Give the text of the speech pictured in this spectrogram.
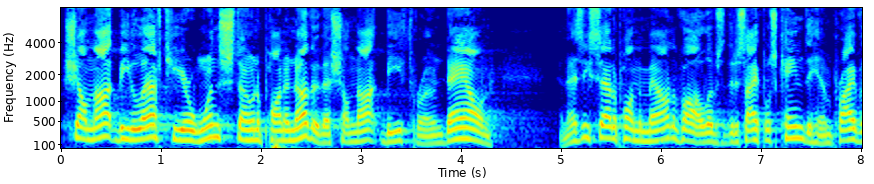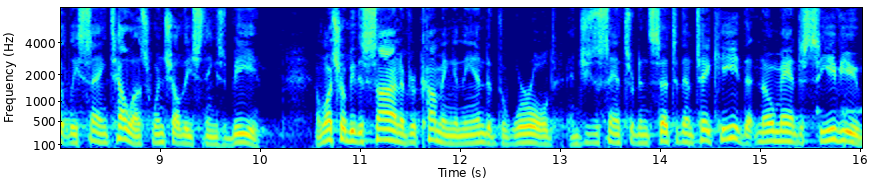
shall not be left here one stone upon another that shall not be thrown down. And as he sat upon the Mount of Olives, the disciples came to him privately, saying, Tell us, when shall these things be? And what shall be the sign of your coming in the end of the world? And Jesus answered and said to them, Take heed that no man deceive you.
